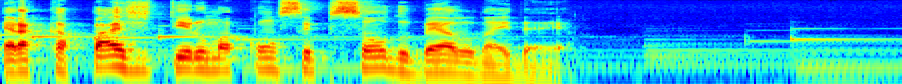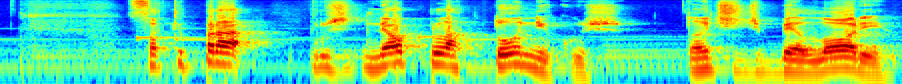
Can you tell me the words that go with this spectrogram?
era capaz de ter uma concepção do belo na ideia. Só que para os neoplatônicos, antes de Bellori,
